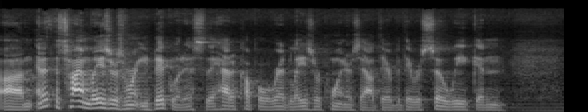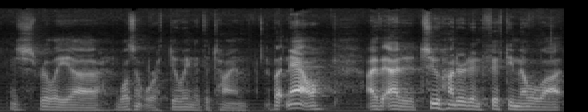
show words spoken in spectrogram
Um, and at the time, lasers weren't ubiquitous. They had a couple red laser pointers out there, but they were so weak and it just really uh, wasn't worth doing at the time. But now, I've added a 250 milliwatt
